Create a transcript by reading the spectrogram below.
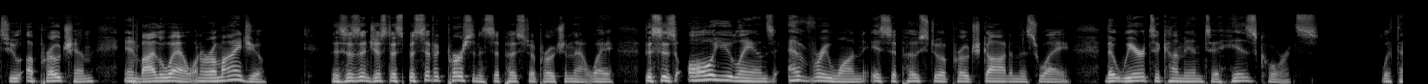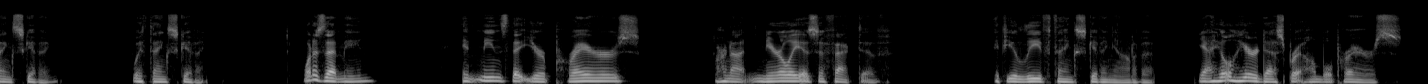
to approach Him. And by the way, I want to remind you this isn't just a specific person is supposed to approach him that way. This is all you lands. Everyone is supposed to approach God in this way, that we're to come into his courts with thanksgiving. With thanksgiving. What does that mean? It means that your prayers are not nearly as effective if you leave thanksgiving out of it. Yeah, he'll hear desperate, humble prayers.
